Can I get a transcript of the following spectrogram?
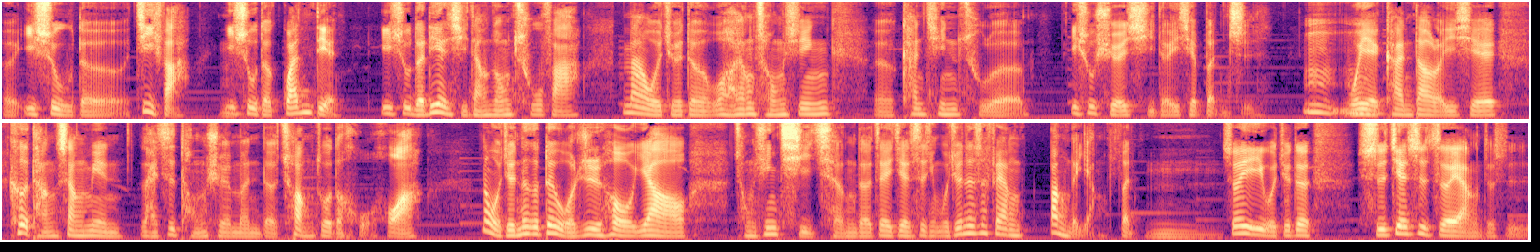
呃艺术的技法、艺术的观点、艺术的练习当中出发。那我觉得我好像重新呃看清楚了艺术学习的一些本质。嗯，我也看到了一些课堂上面来自同学们的创作的火花。那我觉得那个对我日后要重新启程的这件事情，我觉得那是非常棒的养分。嗯，所以我觉得时间是这样，就是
